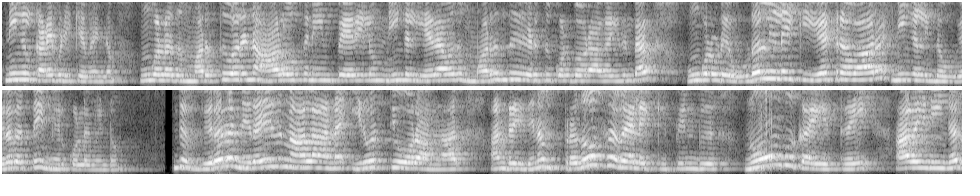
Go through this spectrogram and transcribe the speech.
நீங்கள் கடைபிடிக்க வேண்டும். உங்களது மருத்துவரின் ஆலோசனையின் பேரிலும் நீங்கள் ஏதாவது மருந்து எடுத்துக்கொள்பவராக இருந்தால் உங்களுடைய உடல்நிலைக்கு ஏற்றவாறு நீங்கள் இந்த விரதத்தை மேற்கொள்ள வேண்டும். இந்த விரத நிறைவு நாளான இருபத்தி ஓராம் நாள் அன்றைய தினம் பிரதோஷ வேலைக்கு பின்பு நோன்பு கயிற்றை அதை நீங்கள்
